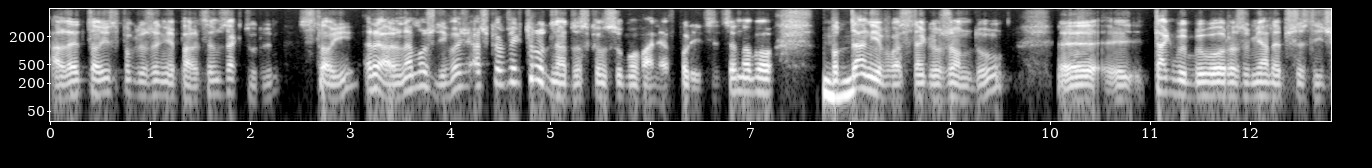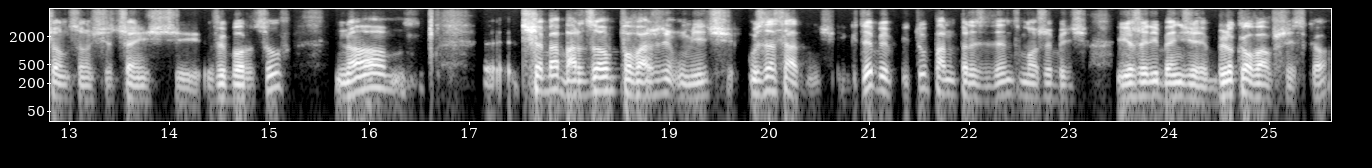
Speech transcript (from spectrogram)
ale to jest pogrożenie palcem, za którym stoi realna możliwość, aczkolwiek trudna do skonsumowania w polityce, no bo mhm. poddanie własnego rządu e, e, tak by było rozumiane przez liczącą się część wyborców, no trzeba bardzo poważnie umieć uzasadnić. Gdyby, i tu pan prezydent może być, jeżeli będzie blokował wszystko,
